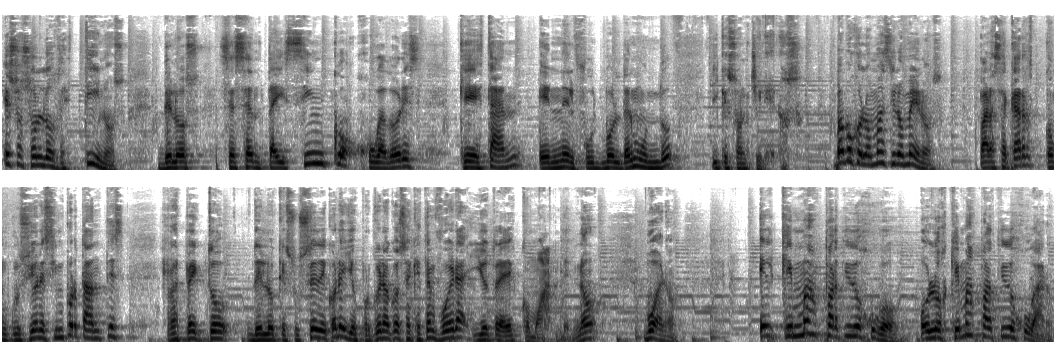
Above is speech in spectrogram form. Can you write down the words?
Esos son los destinos de los 65 jugadores que están en el fútbol del mundo y que son chilenos. Vamos con los más y los menos para sacar conclusiones importantes respecto de lo que sucede con ellos, porque una cosa es que estén fuera y otra es cómo anden, ¿no? Bueno, el que más partidos jugó, o los que más partidos jugaron,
